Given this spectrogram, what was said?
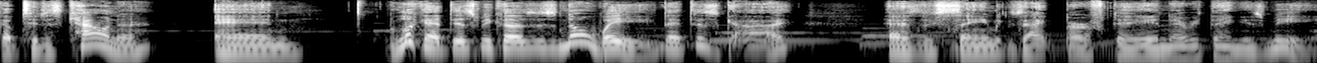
up to this counter, and look at this because there's no way that this guy has the same exact birthday and everything as me.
